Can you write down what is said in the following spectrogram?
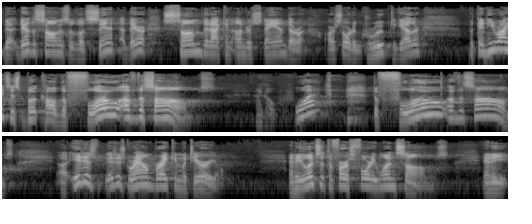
they're the songs of ascent. There are some that I can understand that are, are sort of grouped together. But then he writes this book called The Flow of the Psalms. And I go, What? the flow of the Psalms. Uh, it, is, it is groundbreaking material. And he looks at the first 41 Psalms and he,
